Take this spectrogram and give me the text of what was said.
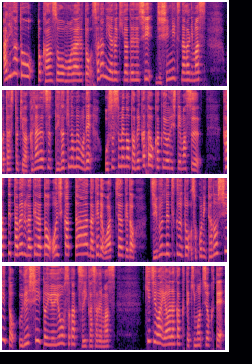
ありがとう」と感想をもらえるとさらにやる気が出るし自信につながります。渡す時は必ず手書きのメモでおすすめの食べ方を書くようにしています。買って食べるだけだと美味しかっただけで終わっちゃうけど自分で作るとそこに楽しいと嬉しいという要素が追加されます。生地は柔らかくて気持ちよくて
